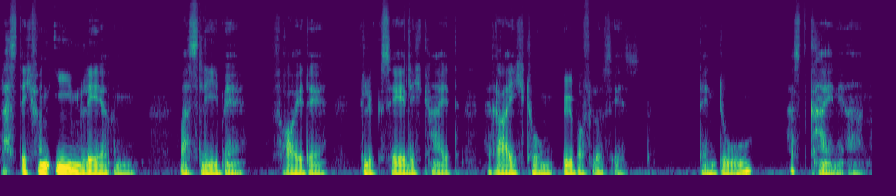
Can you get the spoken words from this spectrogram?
Lass dich von ihm lehren, was Liebe, Freude, Glückseligkeit, Reichtum, Überfluss ist. Denn du hast keine Ahnung.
